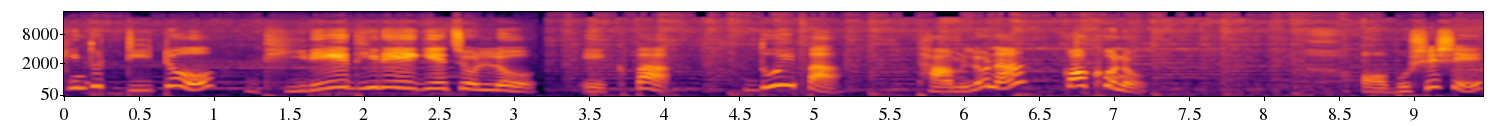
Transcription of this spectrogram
কিন্তু টিটো ধীরে ধীরে এগিয়ে চলল। এক পা, দুই পা, থামল না কখনো। অবশেষে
